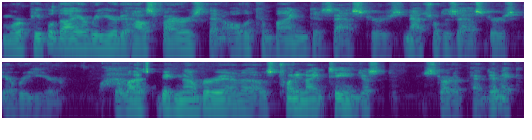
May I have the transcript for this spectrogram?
More people die every year to house fires than all the combined disasters, natural disasters every year. Wow. The last big number, and uh, it was 2019, just start of pandemic.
